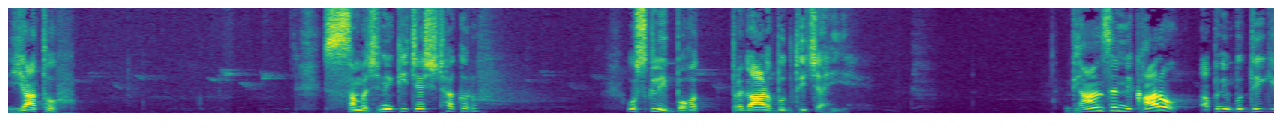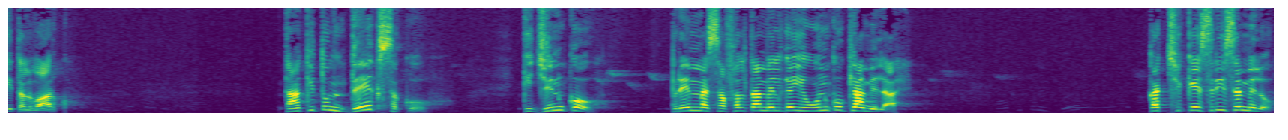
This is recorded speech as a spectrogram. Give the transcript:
या तो समझने की चेष्टा करो। उसके लिए बहुत प्रगाढ़ बुद्धि चाहिए। ध्यान से निखारो अपनी बुद्धि की तलवार को, ताकि तुम देख सको कि जिनको प्रेम में सफलता मिल गई है, उनको क्या मिला है। कच्छ केसरी से मिलो।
